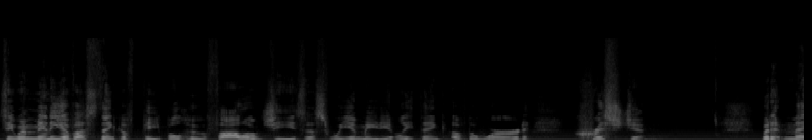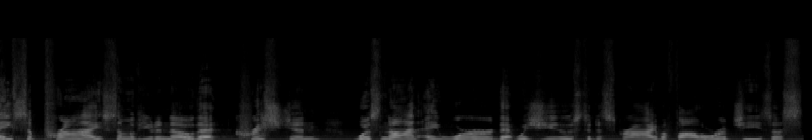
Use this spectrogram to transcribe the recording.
See, when many of us think of people who follow Jesus, we immediately think of the word Christian. But it may surprise some of you to know that Christian was not a word that was used to describe a follower of Jesus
